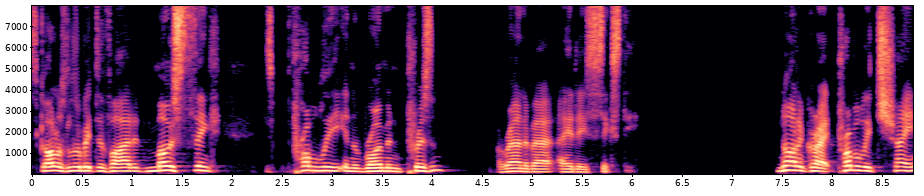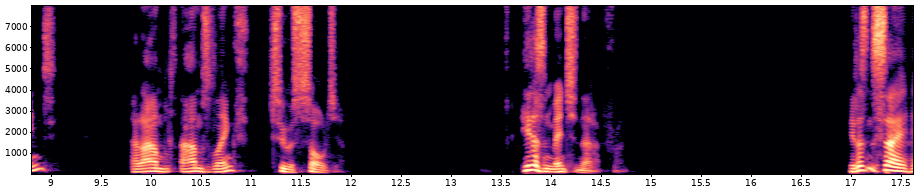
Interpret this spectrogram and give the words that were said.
Scholars a little bit divided. Most think he's probably in the Roman prison around about AD 60. Not a great, probably chained at arm's length to a soldier. He doesn't mention that up front. He doesn't say,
